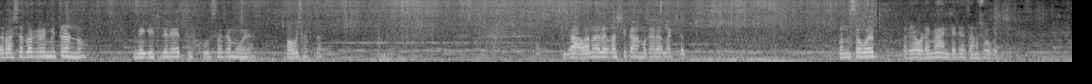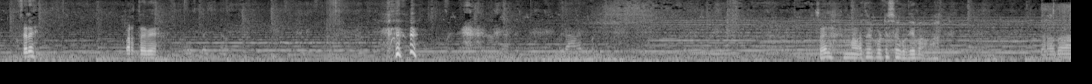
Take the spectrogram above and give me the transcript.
तर अशा प्रकारे मित्रांनो मी घेतलेल्या आहेत ऊसाच्या मोळ्या. पाहू शकता. गावाला आल्यावर अशी कामं करायला लागतात. पण सवय तर एवढ्या मी आणल्या त्याच्यानं सोबत. चले परताव्या चल मला तर कुठे सवय आहे बाबा. आता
